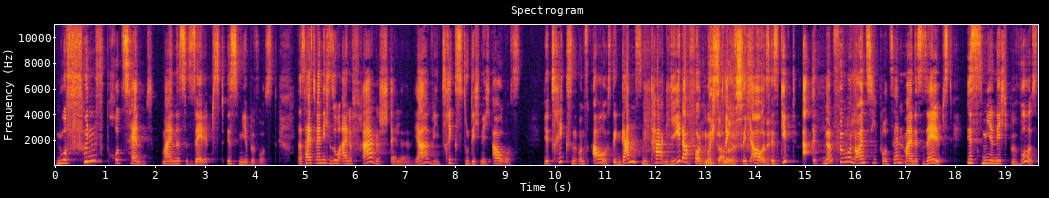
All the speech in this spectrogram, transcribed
nur fünf Prozent meines Selbst ist mir bewusst. Das heißt, wenn ich so eine Frage stelle, ja, wie trickst du dich nicht aus? Wir tricksen uns aus den ganzen Tag. Jeder von uns Nichts trickst sich aus. Es gibt äh, ne, 95 Prozent meines Selbst ist mir nicht bewusst,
